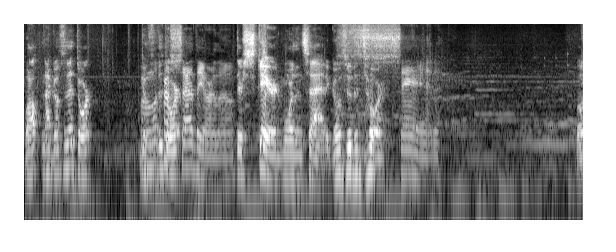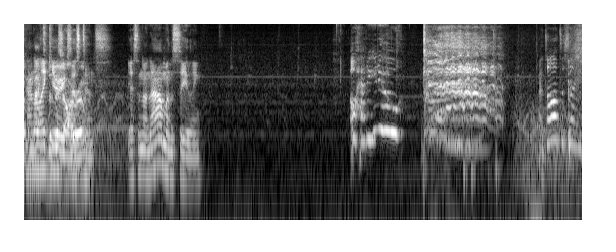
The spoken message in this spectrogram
Well, now go through that door. Go Oh, through look the how door. sad they are, though. They're scared more than sad. Go through the door. Sad. Welcome Kind of back like to the your bizarre existence. Yes, and now I'm on the ceiling. Oh, how do you do? That's all I have to say.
